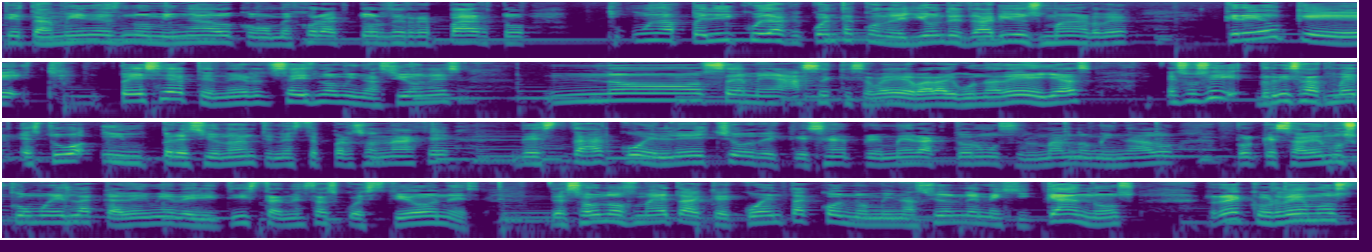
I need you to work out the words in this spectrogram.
que también es nominado como mejor actor de reparto, una película que cuenta con el guion de Darius Marder, creo que pese a tener seis nominaciones, no se me hace que se vaya a llevar alguna de ellas. Eso sí, Riz Ahmed estuvo impresionante en este personaje. Destaco el hecho de que sea el primer actor musulmán nominado porque sabemos cómo es la academia de elitista en estas cuestiones. The Sound of Metal que cuenta con nominación de mexicanos. Recordemos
